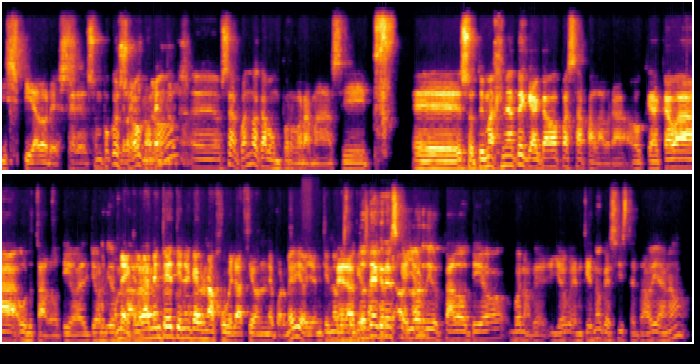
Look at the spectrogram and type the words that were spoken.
inspiradores. Pero es un poco shock, ¿no? Eh, o sea, ¿cuándo acaba un programa así? Pff, eh, eso, tú imagínate que acaba pasapalabra o que acaba Hurtado, tío, el Jordi Hombre, Hurtado. claramente tiene que haber una jubilación de por medio. Yo entiendo que Pero este tú te crees que. Jordi Hurtado, tío, bueno, que yo entiendo que existe todavía, ¿no?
